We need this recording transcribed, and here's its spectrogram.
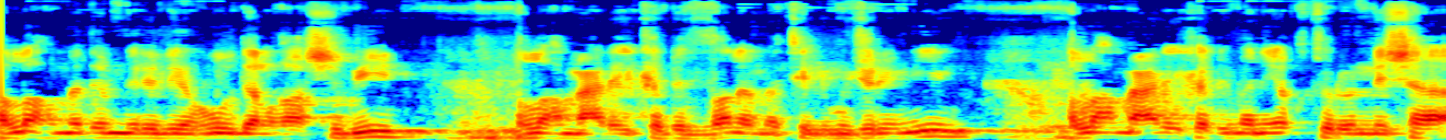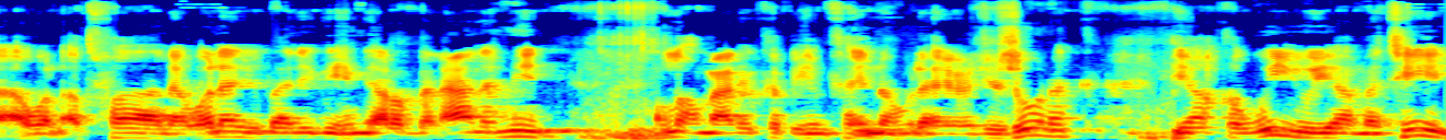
اللهم دمر اليهود الغاصبين. اللهم عليك بالظلمة المجرمين. اللهم عليك بمن يقتل النساء والأطفال ولا يبالي بهم يا رب العالمين. اللهم عليك بهم فإنهم لا يعجزونك. يا قوي يا متين.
